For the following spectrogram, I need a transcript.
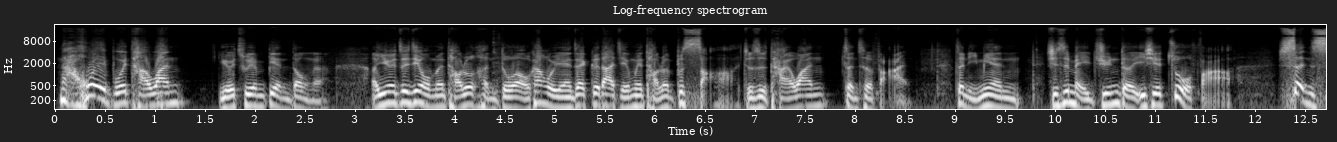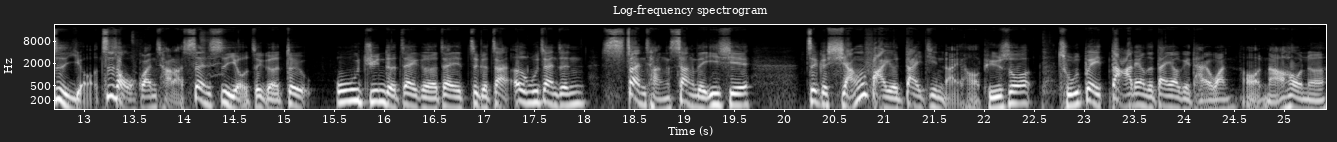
那会不会台湾也会出现变动呢？啊，因为最近我们讨论很多，我看委员在各大节目也讨论不少啊，就是台湾政策法案，这里面其实美军的一些做法，甚是有，至少我观察了，甚是有这个对乌军的这个在这个战俄乌战争战场上的一些。这个想法有带进来哈，比如说储备大量的弹药给台湾哦，然后呢，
